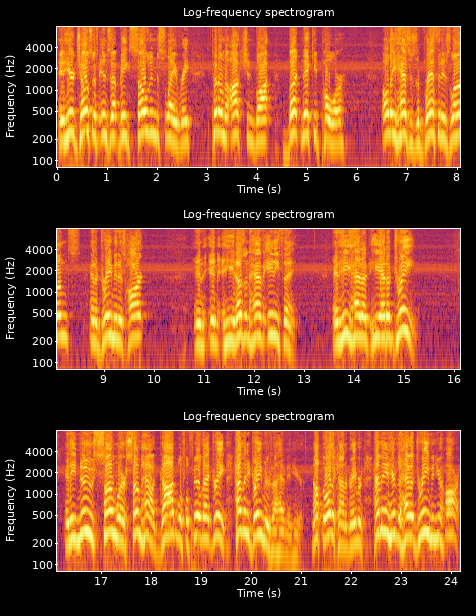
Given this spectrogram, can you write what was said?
And here Joseph ends up being sold into slavery, put on the auction block, butt naked poor. All he has is a breath in his lungs and a dream in his heart, and, and he doesn't have anything. And he had a, he had a dream. And he knew somewhere, somehow, God will fulfill that dream. How many dreamers I have in here? Not the other kind of dreamers. How many in here that have a dream in your heart?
